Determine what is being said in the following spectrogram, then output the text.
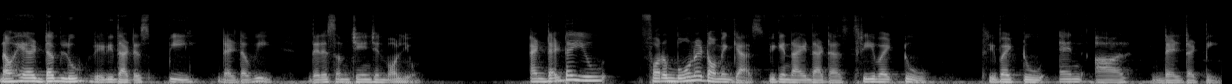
Now here w really that is p delta v there is some change in volume. And delta U for a monatomic gas, we can write that as 3 by 2, 3 by 2 Nr delta T.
